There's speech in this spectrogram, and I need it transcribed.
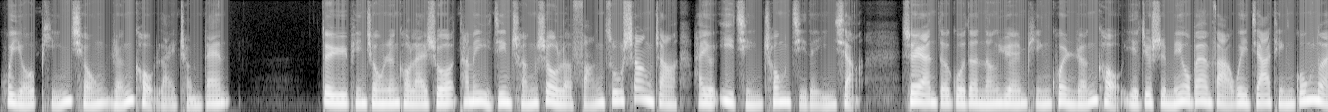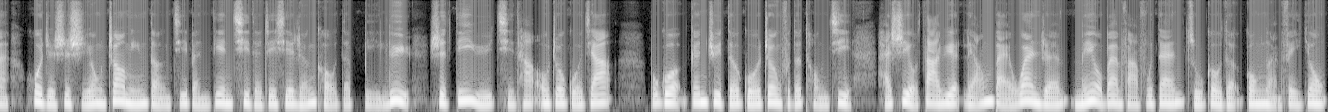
会由贫穷人口来承担。对于贫穷人口来说，他们已经承受了房租上涨，还有疫情冲击的影响。虽然德国的能源贫困人口，也就是没有办法为家庭供暖或者是使用照明等基本电器的这些人口的比率是低于其他欧洲国家。不过，根据德国政府的统计，还是有大约两百万人没有办法负担足够的供暖费用。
